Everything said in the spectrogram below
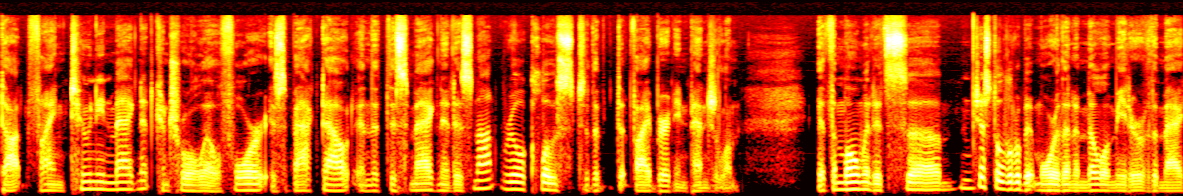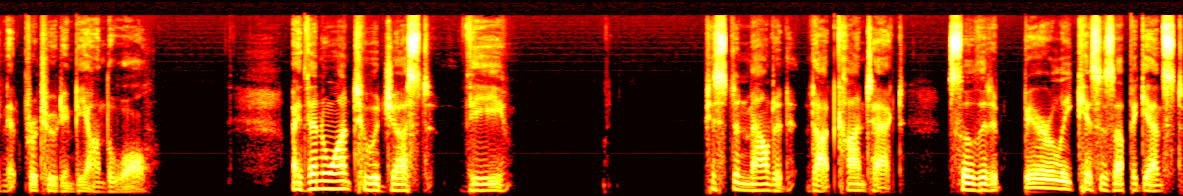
dot fine-tuning magnet, Control L4, is backed out and that this magnet is not real close to the vibrating pendulum. At the moment, it's uh, just a little bit more than a millimeter of the magnet protruding beyond the wall. I then want to adjust the piston-mounted dot contact so that it barely kisses up against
